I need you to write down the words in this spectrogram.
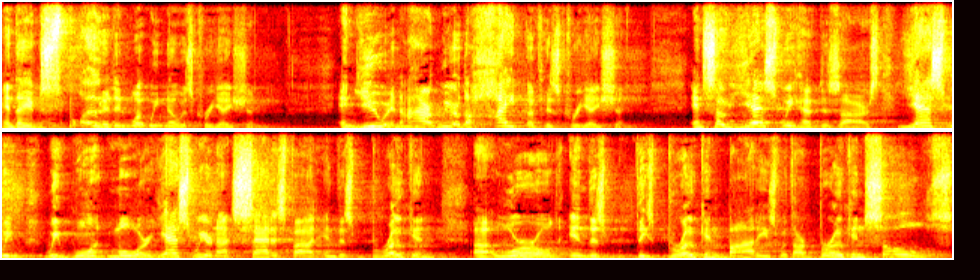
and they exploded in what we know as creation. And you and I, we are the height of his creation. And so, yes, we have desires. Yes, we, we want more. Yes, we are not satisfied in this broken uh, world, in this, these broken bodies with our broken souls.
